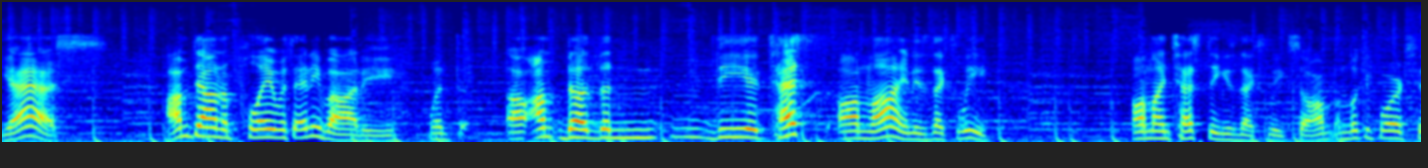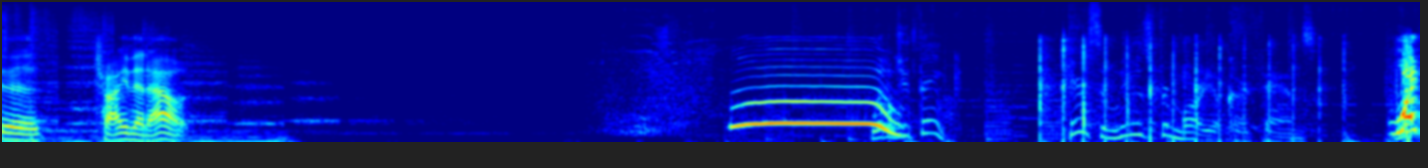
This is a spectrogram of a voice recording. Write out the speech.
Yes, I'm down to play with anybody. With uh, I'm the the the test online is next week. Online testing is next week, so I'm, I'm looking forward to trying that out. Here's some news from Mario Kart fans. What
